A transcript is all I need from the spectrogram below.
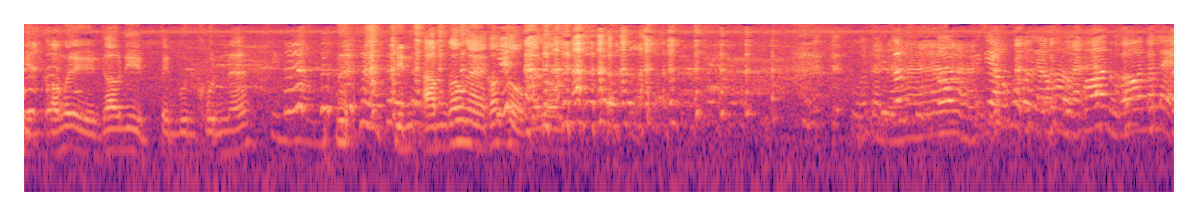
กินของคนอื่นเขานี่เป็นบุญคุณนะ กินทำเขาไงเขาส่งมาลงหัวแต่ก็นะก็พี่เจียวพูดแล้วค่ะหลวงพ่อหนูก็นั่นแหละ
